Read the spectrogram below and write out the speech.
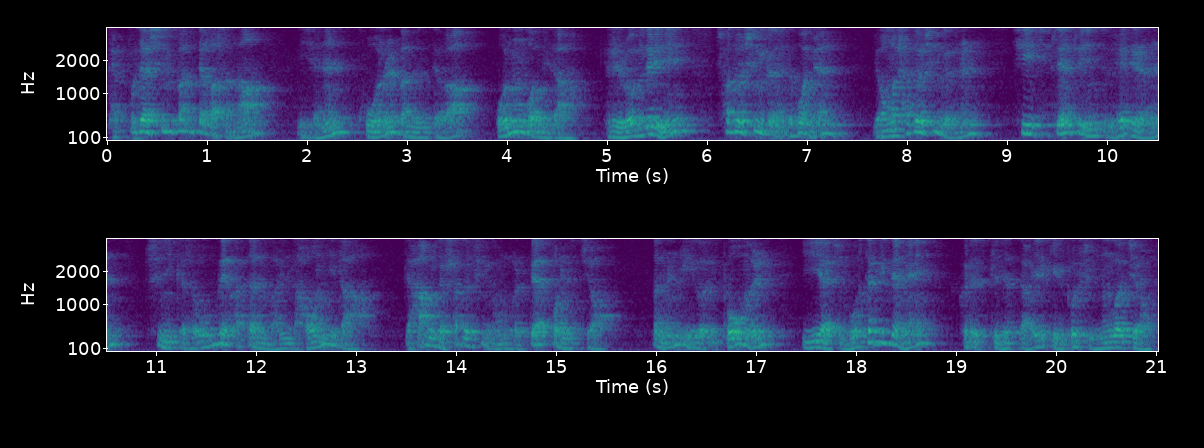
백부자 심판 때 가서나 이제는 구원을 받는 때가 오는 겁니다. 그래서 여러분들이 사도신경에도 보면 영어 사도신경에는 He descended into hell이라는 주님께서 우배 갔다는 말이 나옵니다. 한국의 사도신경은 그걸 빼버렸죠. 저는 이거 복음을 이해하지 못했기 때문에 그렇게 됐다 이렇게 볼 수 있는 거죠.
